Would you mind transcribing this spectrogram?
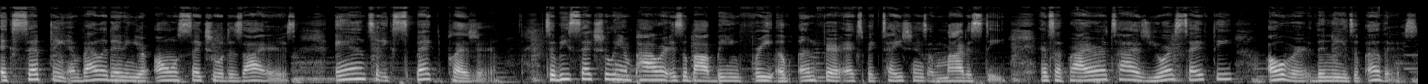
accepting and validating your own sexual desires, and to expect pleasure. To be sexually empowered is about being free of unfair expectations of modesty and to prioritize your safety over the needs of others.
